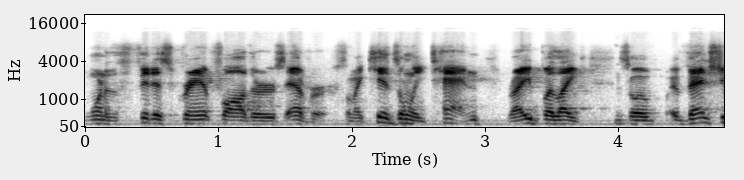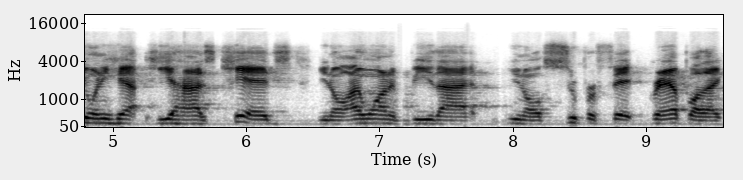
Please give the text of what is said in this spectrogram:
one of the fittest grandfathers ever. So my kid's only 10, right? But like, so eventually when he, ha- he has kids, you know, I want to be that, you know, super fit grandpa that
